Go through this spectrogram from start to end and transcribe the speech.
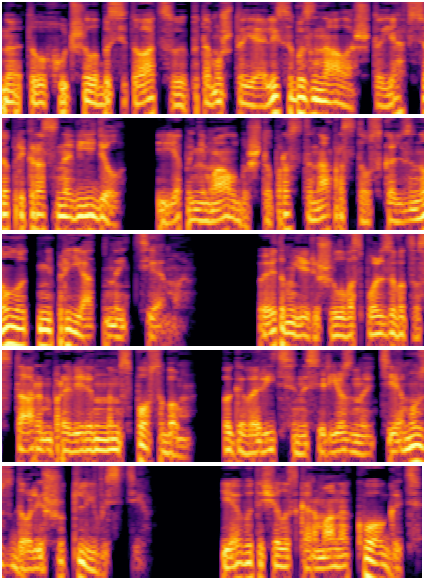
но это ухудшило бы ситуацию, потому что и Алиса бы знала, что я все прекрасно видел, и я понимал бы, что просто-напросто ускользнул от неприятной темы. Поэтому я решил воспользоваться старым проверенным способом — поговорить на серьезную тему с долей шутливости. Я вытащил из кармана коготь,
